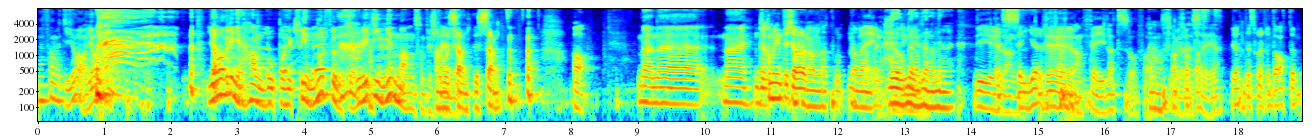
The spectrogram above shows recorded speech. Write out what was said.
Men fan vet jag? Jag, jag har väl ingen handbok på hur kvinnor funkar. Det är väl ingen man som förstår Ja, det är sant, det är sant. Ja. Men eh, nej. Du kommer inte köra någon att november? Nej, herregud. nej, nej, nej. Det är ju redan, säger det är redan failat i så fall. Ja, fan jag säga. fantastiskt. Jag vet inte ens vad det är för datum.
